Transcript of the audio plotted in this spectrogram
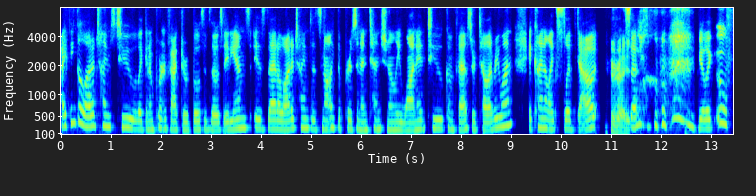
I think a lot of times too, like an important factor of both of those idioms is that a lot of times it's not like the person intentionally wanted to confess or tell everyone. It kind of like slipped out. right So you're like, oof,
